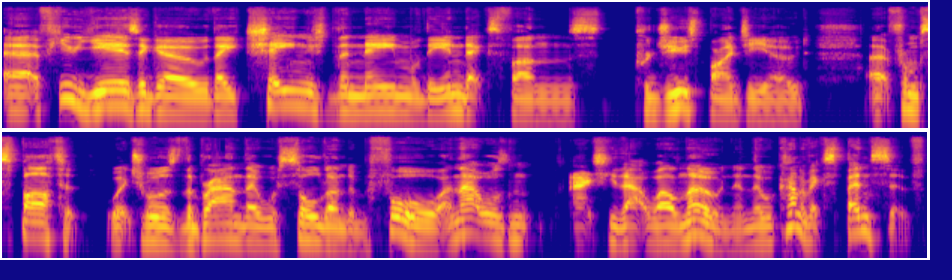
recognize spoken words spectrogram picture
Uh, a few years ago, they changed the name of the index funds produced by Geode uh, from Spartan, which was the brand they were sold under before, and that wasn't actually that well known, and they were kind of expensive.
